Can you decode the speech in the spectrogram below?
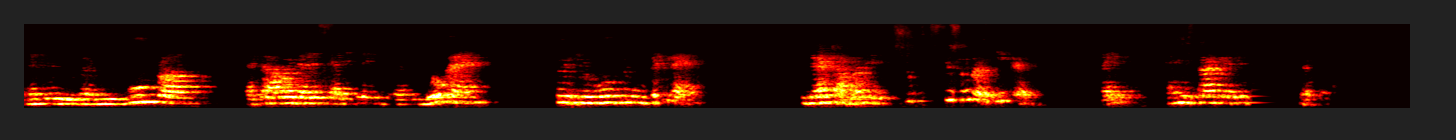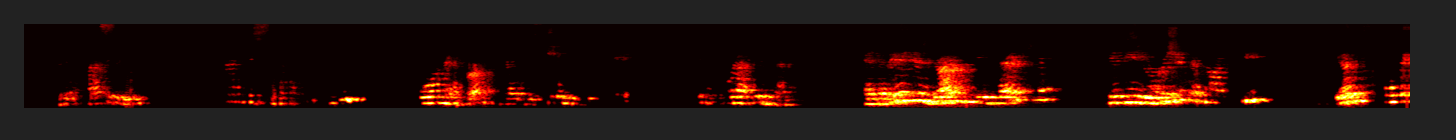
when you, when you move from a tower that is connected uh, low band if you move to mid band, that tower, it should switch over speaker, right? And you start getting capacity. And this core that is proactive And the way it is done is that with the location technology, here is open.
